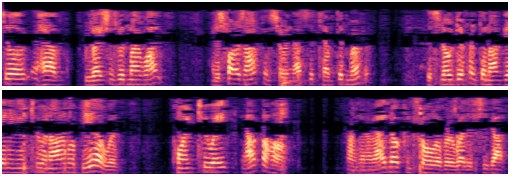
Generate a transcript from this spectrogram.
still have relations with my wife. And as far as I'm concerned, that's attempted murder. It's no different than I'm getting into an automobile with 0.28 alcohol. I had no control over whether she got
